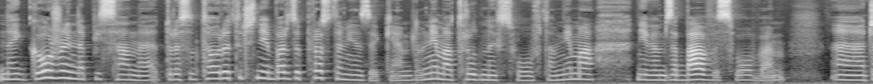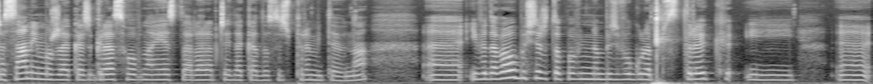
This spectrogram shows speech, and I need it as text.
najgorzej napisane, które są teoretycznie bardzo prostym językiem, tam nie ma trudnych słów, tam nie ma, nie wiem, zabawy słowem. E, czasami może jakaś gra słowna jest, ale raczej taka dosyć prymitywna. E, I wydawałoby się, że to powinno być w ogóle pstryk i, e,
